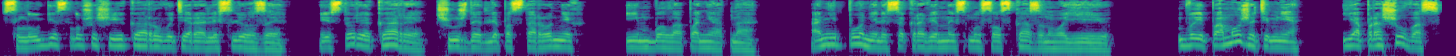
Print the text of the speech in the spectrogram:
Слуги, слушающие Кару, вытирали слезы. История Кары, чуждая для посторонних, им была понятна. Они поняли сокровенный смысл сказанного ею. «Вы поможете мне? Я прошу вас,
